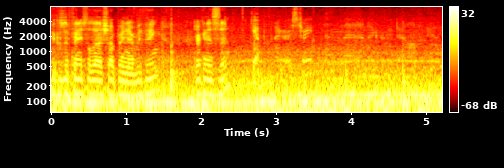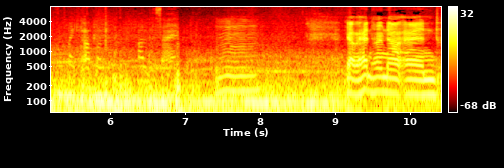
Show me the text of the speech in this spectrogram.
because we finished all our shopping and everything. You reckon it's in? Yep, I go straight and then I go down. Like up on, on the side. Mm. Yeah, we're heading home now, and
